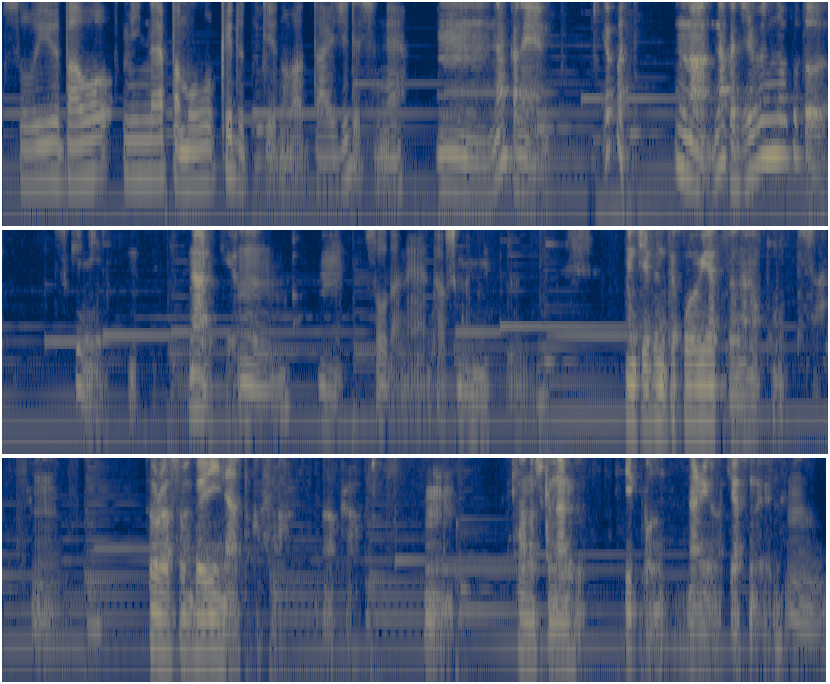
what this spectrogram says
そういう場をみんなやっぱ設けるっていうのは大事ですね。うん、なんかね、やっぱ、まあ、なんか自分のことを好きになる気がする。うんうんそうだね。確かに。うん自分ってこういうやつだなと思ってさ、うん。それはそれでいいなとかさ、なんか、うん、楽しくなる一本になるような気がするんだけどね。うん。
